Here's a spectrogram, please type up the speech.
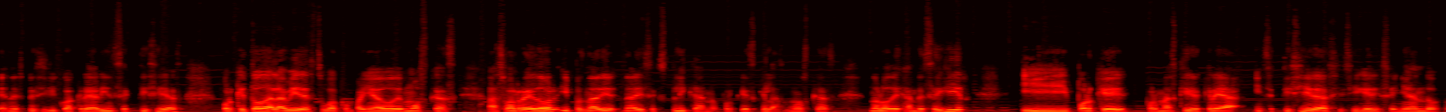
en específico a crear insecticidas porque toda la vida estuvo acompañado de moscas a su alrededor y pues nadie, nadie se explica, ¿no? Porque es que las moscas no lo dejan de seguir y por qué, por más que crea insecticidas y sigue diseñando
